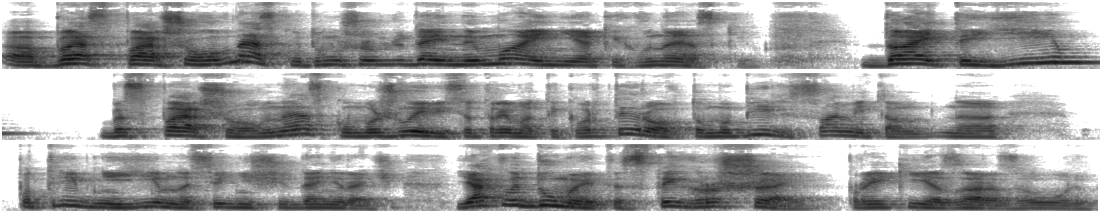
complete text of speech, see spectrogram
е, без першого внеску, тому що в людей немає ніяких внесків. Дайте їм без першого внеску можливість отримати квартиру, автомобіль, самі там е, потрібні їм на сьогоднішній день речі. Як ви думаєте, з тих грошей, про які я зараз говорю,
